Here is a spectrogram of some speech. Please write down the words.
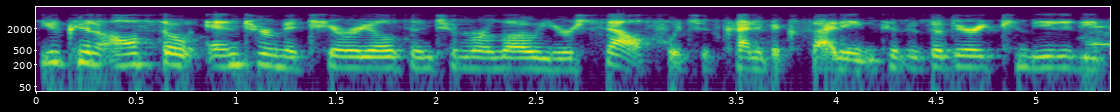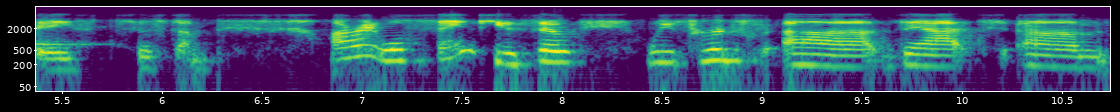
You can also enter materials into Merlot yourself, which is kind of exciting because it's a very community-based system. All right, well thank you. So we've heard uh, that um,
